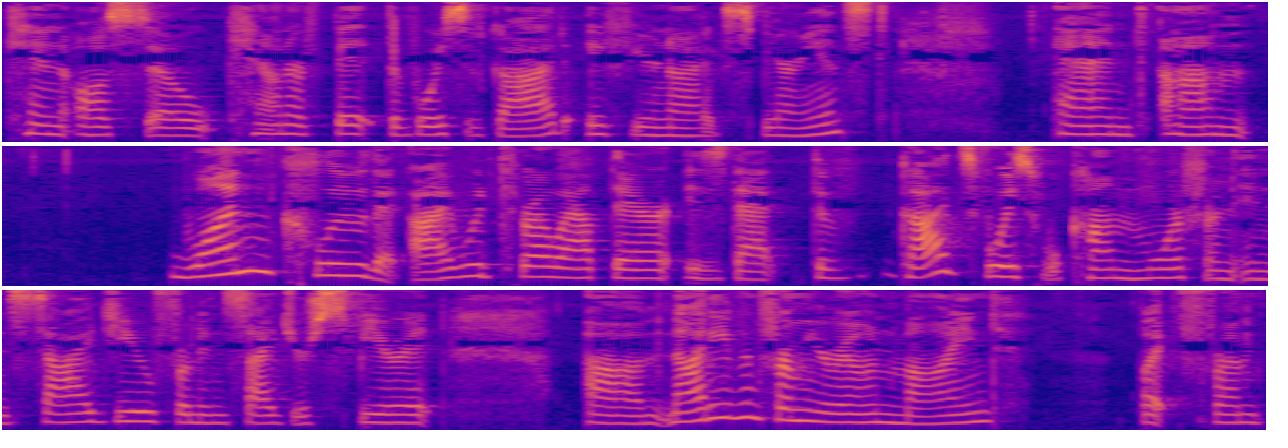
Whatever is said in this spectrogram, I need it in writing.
can also counterfeit the voice of God if you're not experienced. And um, one clue that I would throw out there is that the God's voice will come more from inside you, from inside your spirit, um, not even from your own mind, but from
